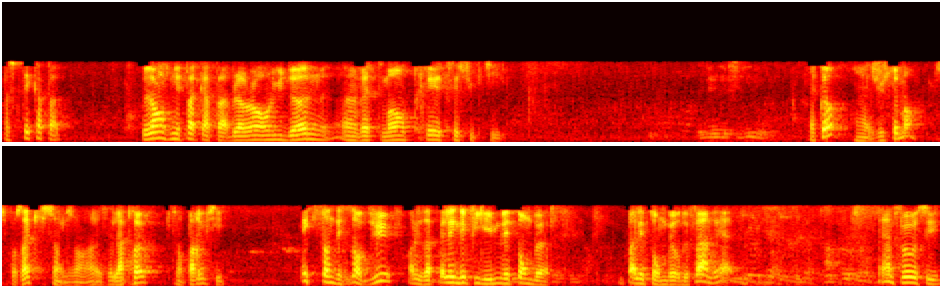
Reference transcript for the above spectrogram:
Parce que tu es capable. L'ange n'est pas capable, alors on lui donne un vêtement très très subtil. D'accord? Justement. C'est pour ça qu'ils sont, ils ont, c'est la preuve qu'ils n'ont pas réussi. Et qu'ils sont descendus, on les appelle les néphilim, les tombeurs. Pas les tombeurs de femmes, mais un peu aussi.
